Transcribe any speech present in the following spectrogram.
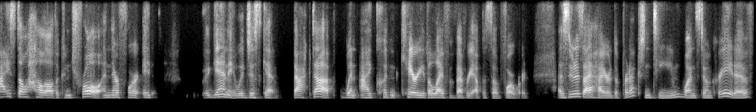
I still held all the control. And therefore, it again, it would just get backed up when I couldn't carry the life of every episode forward. As soon as I hired the production team, One Stone Creative,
